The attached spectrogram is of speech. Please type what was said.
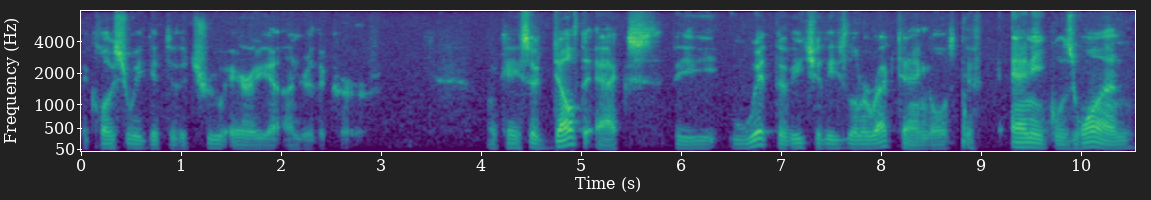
the closer we get to the true area under the curve. Okay, so delta x, the width of each of these little rectangles, if n equals 1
